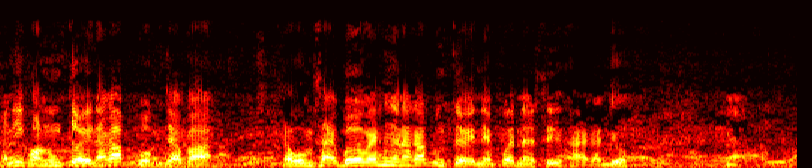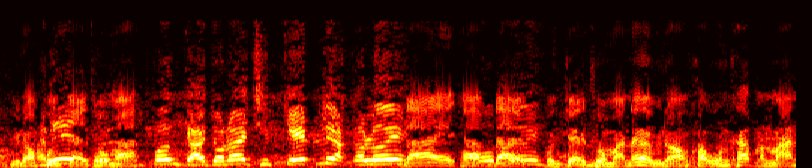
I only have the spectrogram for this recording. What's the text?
อันนี้ของลุงเตยนะครับ ผมจะว่าแต่ผมใส่เบอร์ไว้ให้นะครับลุงเตยเนี่ยเพื่อนน่ะซื้อขายกันอยู่เนี่ยพี่น้องคนใจโทรมา เปิ้งจ่ายตัวได้สิบเจ็ดเรียกกันเลยได้ครับโทได้มาเลยคนใจโทรมาเนอะพี่น้องขอบคุณครับมันมัน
